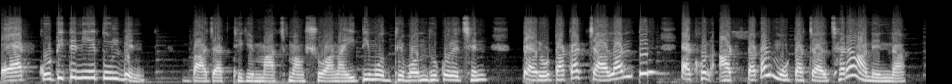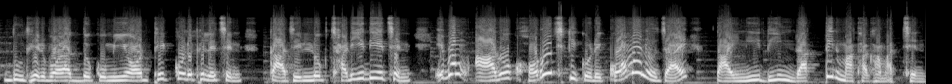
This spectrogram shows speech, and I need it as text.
এক কোটিতে নিয়ে তুলবেন। বাজার থেকে মাছ মাংস আনা ইতিমধ্যে বন্ধ করেছেন। তেরো টাকার চাল আনতেন, এখন আট টাকার মোটা চাল ছাড়া আনেন না। দুধের বরাদ্দ কমিয়ে অর্ধেক করে ফেলেছেন, কাজের লোক ছাড়িয়ে দিয়েছেন, এবং আরও খরচ কি করে কমানো যায়, তাই নিয়ে দিন রাত্রির মাথা ঘামাচ্ছেন।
